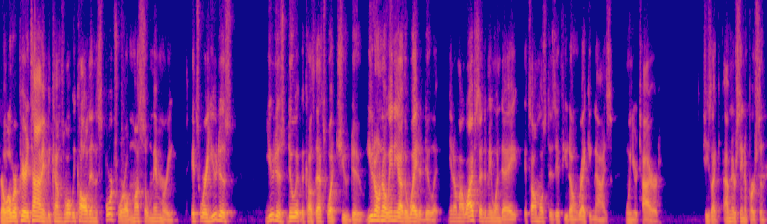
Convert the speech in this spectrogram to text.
So over a period of time, it becomes what we called in the sports world muscle memory. It's where you just you just do it because that's what you do. You don't know any other way to do it. You know, my wife said to me one day, it's almost as if you don't recognize when you're tired. She's like, I've never seen a person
